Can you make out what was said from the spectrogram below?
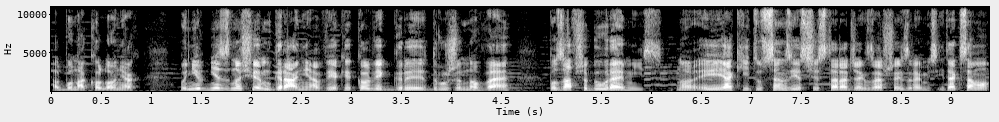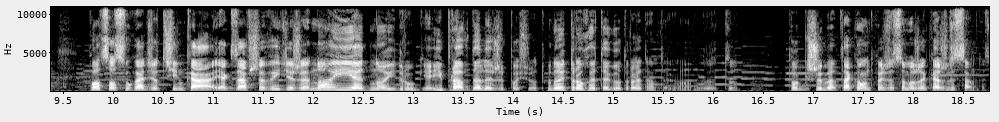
Albo na koloniach. Bo nie, nie znosiłem grania w jakiekolwiek gry drużynowe, bo zawsze był remis. No jaki tu sens jest się starać, jak zawsze jest remis? I tak samo, po co słuchać odcinka, jak zawsze wyjdzie, że no i jedno i drugie, i prawda leży po środku, no i trochę tego, trochę tamtego. No, to, to grzyba. Taką odpowiedź sobie może każdy sam dać.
